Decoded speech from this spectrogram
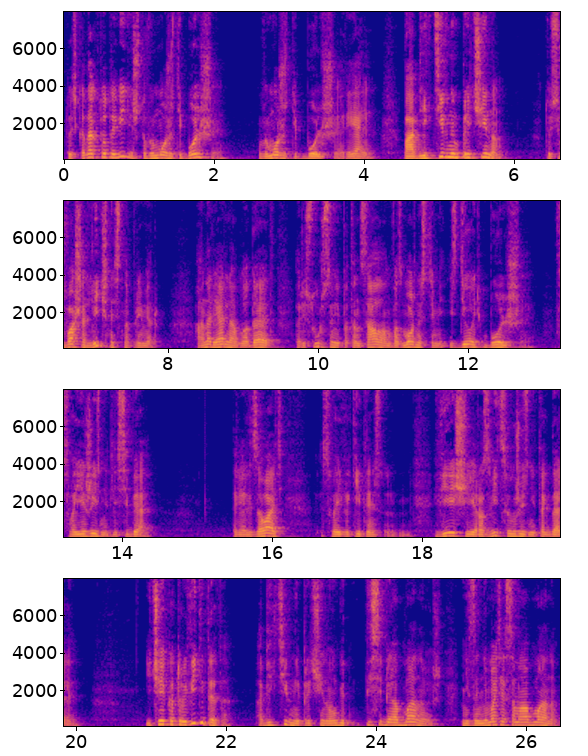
То есть, когда кто-то видит, что вы можете больше, вы можете больше, реально. По объективным причинам. То есть ваша личность, например, она реально обладает ресурсами, потенциалом, возможностями сделать больше в своей жизни для себя. Реализовать свои какие-то вещи, развить свою жизнь и так далее. И человек, который видит это, объективные причины, он говорит, ты себя обманываешь, не занимайся самообманом,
